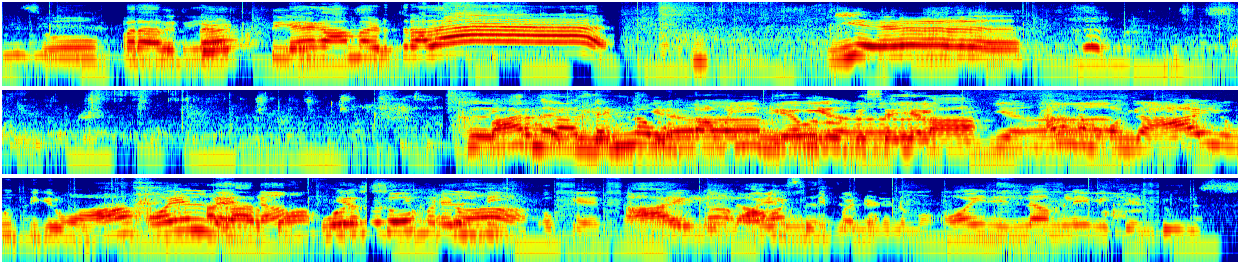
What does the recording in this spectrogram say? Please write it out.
சூப்பரா ரொட்டி. வேகாம எடுத்துறாத. ஏ. பாருங்க இது எண்ணெய் ஊத்தாமையும் கேவுரு ரொட்டி செய்யலாம். ஆனா நம்ம கொஞ்சம் ஆயில் ஊத்திக்கிருவோம். ஆயில் வேண்டாம். ஒரு healthy. மட்டும் okay ஆயில் இல்லாம ஆயில் இல்லாமலே we can do this.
